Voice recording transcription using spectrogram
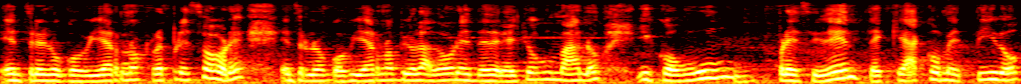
entre los gobiernos represores, entre los gobiernos violadores de derechos humanos y con un presidente que ha cometido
